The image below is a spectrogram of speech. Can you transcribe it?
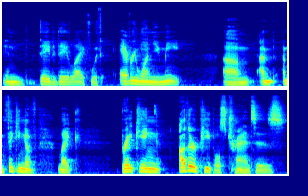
in day-to-day life with everyone you meet. Um, I'm, I'm thinking of like breaking other people's trances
